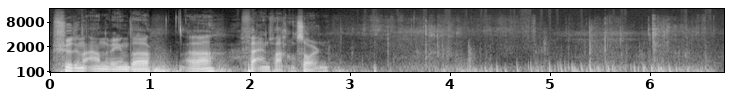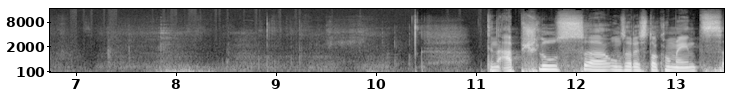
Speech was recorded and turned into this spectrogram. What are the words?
für den Anwender äh, vereinfachen sollen. Den Abschluss äh, unseres Dokuments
